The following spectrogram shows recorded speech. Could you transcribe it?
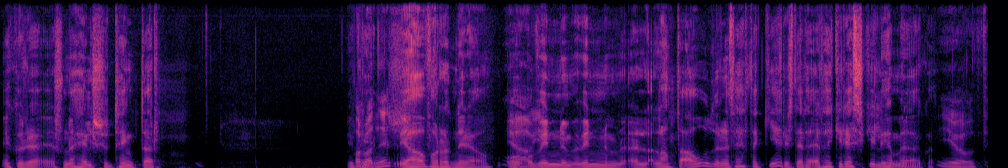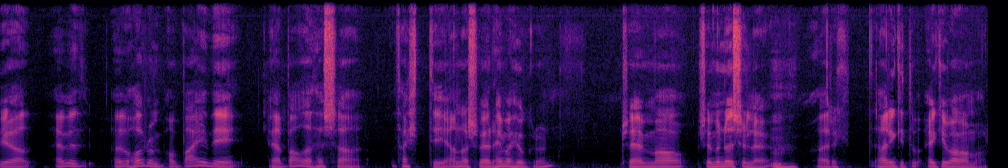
einhverja svona helsu tengdar Forvarnir? Já, forvarnir, já, já. og, og vinnum, vinnum langt áður en þetta gerist, er, er það ekki rétt skilið hjá mér eða eitthvað? Jú, því að ef við, ef við horfum á bæði eða báða þessa þætti annars vegar heimahjókurun sem, sem er nöðsynlega mm -hmm. það er ekki, það er ekki, ekki vafamál.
